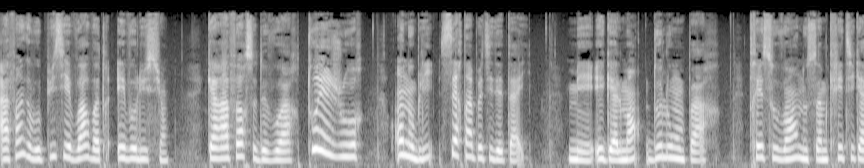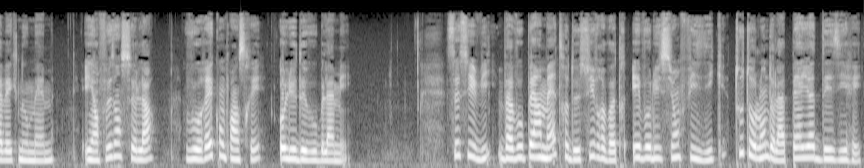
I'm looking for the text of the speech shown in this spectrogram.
afin que vous puissiez voir votre évolution. Car à force de voir tous les jours, on oublie certains petits détails, mais également d'où on part. Très souvent, nous sommes critiques avec nous-mêmes, et en faisant cela, vous récompenserez au lieu de vous blâmer. Ce suivi va vous permettre de suivre votre évolution physique tout au long de la période désirée,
